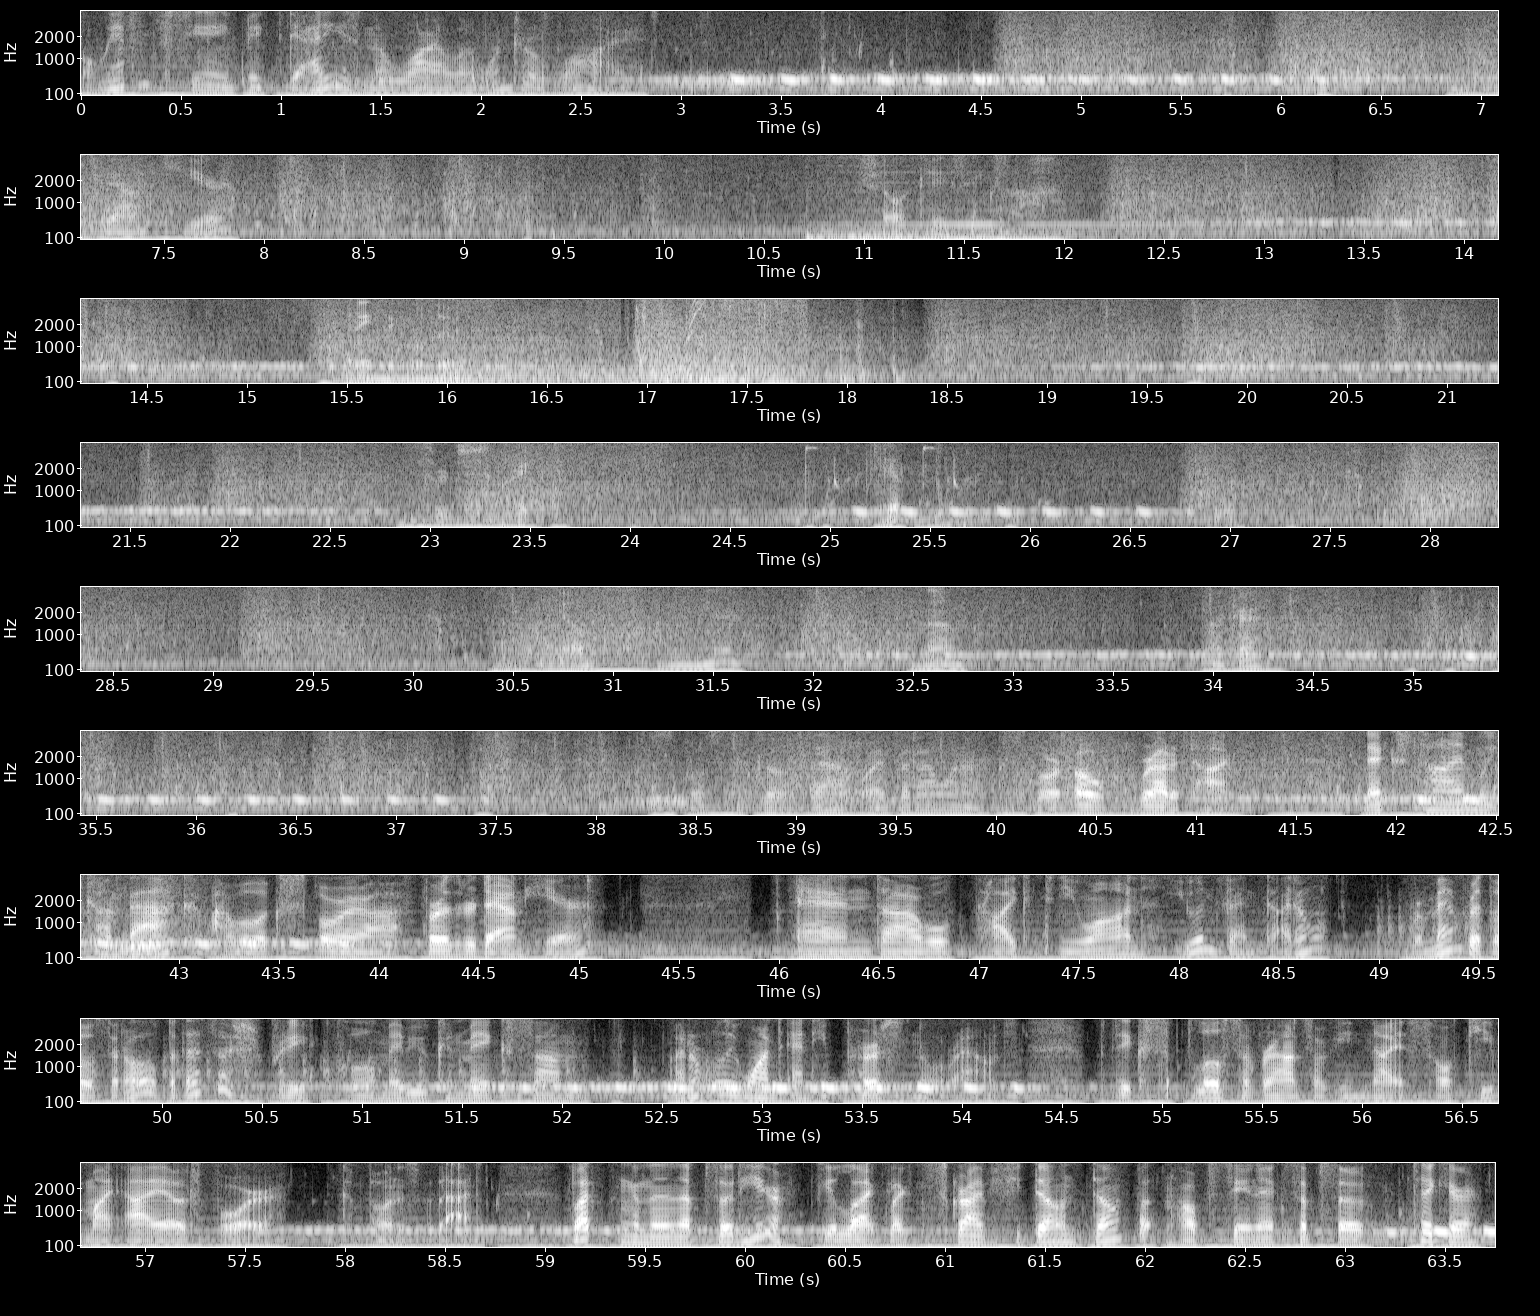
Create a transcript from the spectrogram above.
Oh, we haven't seen any Big Daddies in a while, I wonder why. Down here. Shell casings. Ah. Anything will do. Search strike. Yep. Anything else in here? No. Okay. We're supposed to go that way, but I want to explore. Oh, we're out of time. Next time we come back, I will explore uh, further down here, and uh, we'll probably continue on. U-Invent. I don't remember those at all, but that's actually pretty cool. Maybe we can make some. I don't really want anti-personnel rounds, but the explosive rounds would be nice. So I'll keep my eye out for components for that. But I'm gonna end the episode here. If you like, like, subscribe. If you don't, don't. But I hope to see you next episode. Take care.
